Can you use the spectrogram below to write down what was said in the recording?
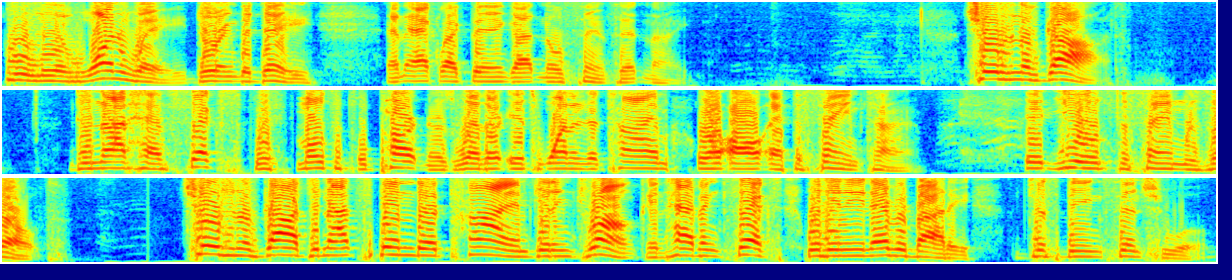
who live one way during the day and act like they ain't got no sense at night. Children of God, do not have sex with multiple partners, whether it's one at a time or all at the same time. It yields the same result. Children of God do not spend their time getting drunk and having sex with any and everybody, just being sensual.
